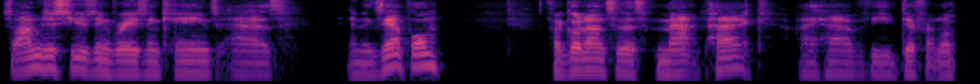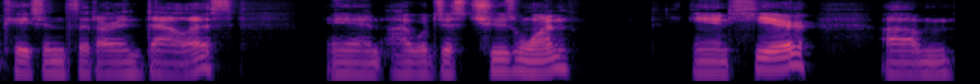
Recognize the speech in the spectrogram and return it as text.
So I'm just using Raising Cane's as an example. If I go down to this map pack, I have the different locations that are in Dallas and I will just choose one. And here, um,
